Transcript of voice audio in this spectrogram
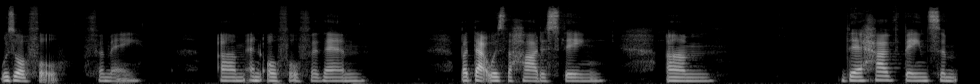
was awful for me um, and awful for them. But that was the hardest thing. Um, there have been some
